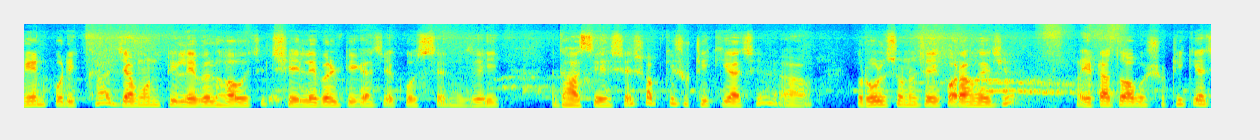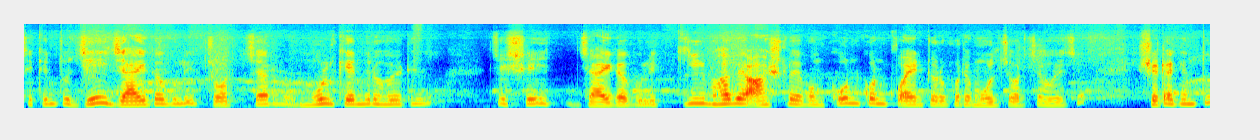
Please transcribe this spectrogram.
মেন পরীক্ষা যেমনটি লেভেল হওয়া উচিত, সেই লেভেল ঠিক আছে কোশ্চেন যেই ধাসে এসে সব কিছু ঠিকই আছে রুলস অনুযায়ী করা হয়েছে। এটা তো অবশ্য ঠিকই আছে, কিন্তু যেই জায়গাগুলি চর্চার মূল কেন্দ্র হয়ে যে সেই জায়গাগুলি কীভাবে আসলো এবং কোন কোন পয়েন্টের উপরে মূল চর্চা হয়েছে, সেটা কিন্তু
